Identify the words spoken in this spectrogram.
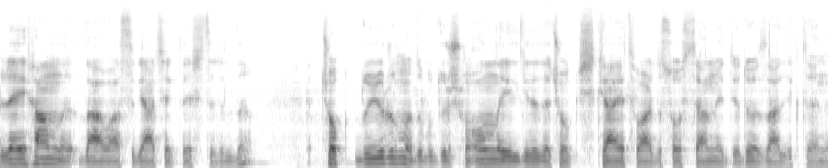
Reyhanlı davası gerçekleştirildi. Çok duyurulmadı bu duruşma. Onunla ilgili de çok şikayet vardı sosyal medyada özellikle hani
